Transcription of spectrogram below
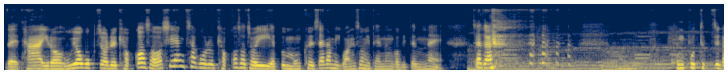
네, 다 이런 우여곡절을 겪어서 시행착오를 겪어서 저희 예쁜 몽클 세라믹 완성이 되는 거기 때문에 짜잔. 공포 특집,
